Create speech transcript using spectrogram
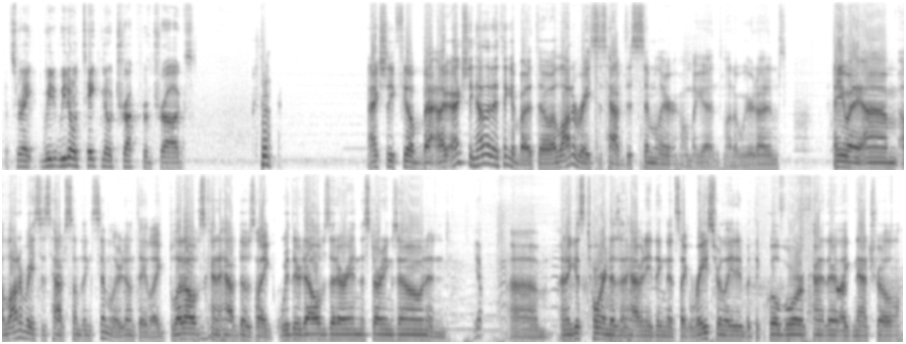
That's right. We, we don't take no truck from Trogs. I actually feel bad. Actually, now that I think about it, though, a lot of races have this similar. Oh my god, a lot of weird items. Anyway, um, a lot of races have something similar, don't they? Like blood elves kind of have those like withered elves that are in the starting zone, and Yep. um, and I guess Tauren doesn't have anything that's like race related, but the Quilboar kind of they're like natural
